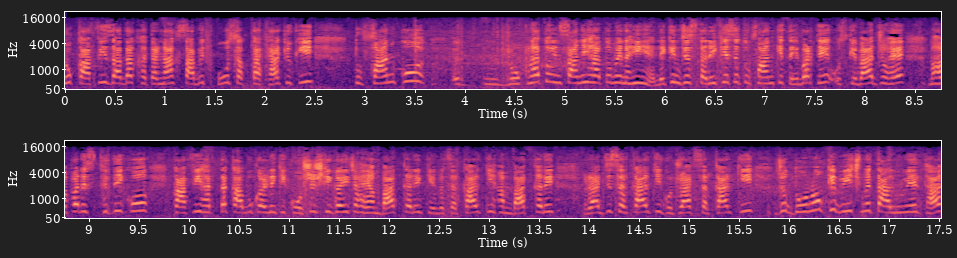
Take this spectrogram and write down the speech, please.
जो काफ़ी ज़्यादा खतरनाक साबित हो सकता था, क्योंकि तूफ़ान को रोकना तो इंसानी हाथों में नहीं है, लेकिन जिस तरीके से तूफ़ान के तेवर थे, उसके बाद जो है, वहाँ पर स्थिति को काफ़ी हद तक काबू करने की कोशिश की गई। चाहे हम बात करें केंद्र सरकार की, हम बात करें राज्य सरकार की, गुजरात सरकार की, जो दोनों के बीच में तालमेल था,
